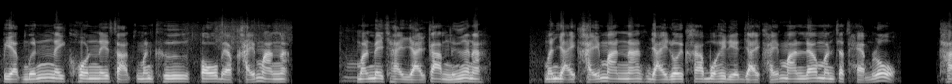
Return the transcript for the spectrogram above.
เปรียบเหมือนในคนในสัตว์มันคือโตแบบไขมันนะมันไม่ใช่ใหญ่กล้ามเนื้อนะ มันใหญ่ไขมันนะ ใหญ่โดยคาร์โบไฮเดรตใหญ่ไขมันแล้วมันจะแถมโรค ถ้า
